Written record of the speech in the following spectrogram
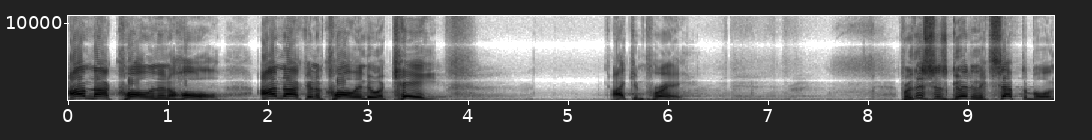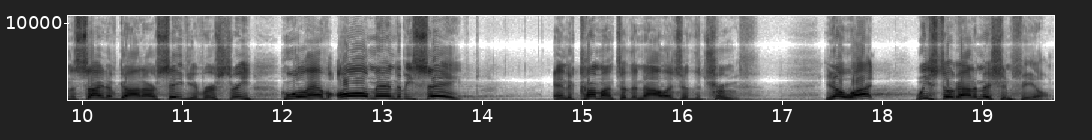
I'm not crawling in a hole. I'm not going to crawl into a cave. I can pray. For this is good and acceptable in the sight of God our Savior, verse 3, who will have all men to be saved and to come unto the knowledge of the truth. You know what? We still got a mission field.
